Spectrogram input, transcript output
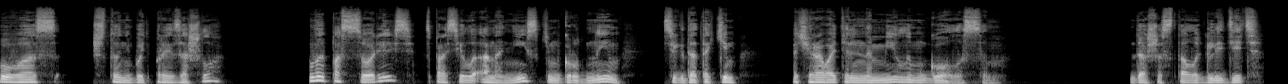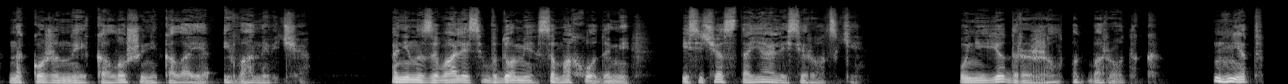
«У вас что-нибудь произошло? Вы поссорились?» — спросила она низким, грудным, всегда таким очаровательно милым голосом. Даша стала глядеть на кожаные калоши Николая Ивановича. Они назывались в доме самоходами, и сейчас стояли сиротские. У нее дрожал подбородок. «Нет,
